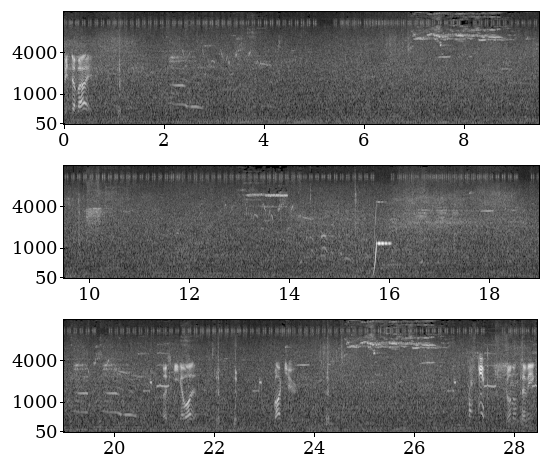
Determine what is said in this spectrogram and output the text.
Bin dabei. Was ging jawohl. Roger. Was gibt's? Schon unterwegs.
